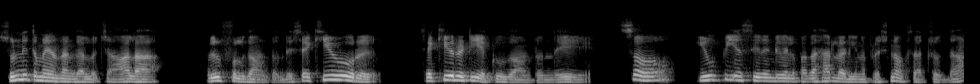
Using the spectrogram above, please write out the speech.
సున్నితమైన రంగాల్లో చాలా హెల్ప్‌ఫుల్‌గా ఉంటుంది. సెక్యూర్ సెక్యూరిటీ ఎక్కువగా ఉంటుంది. సో యూపీఎస్‌సీ 2016లో అడిగిన ప్రశ్న ఒకసారి చూద్దాం.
